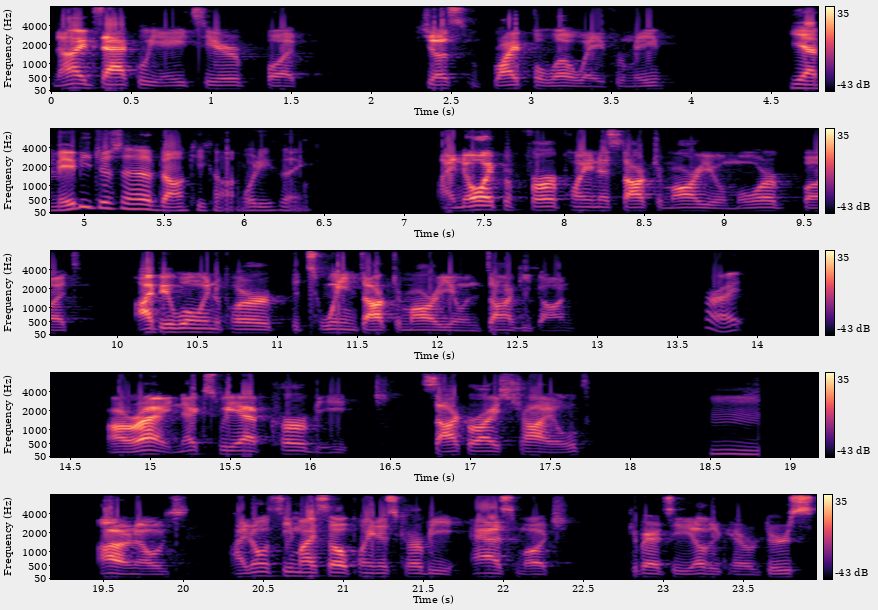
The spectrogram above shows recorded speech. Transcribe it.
Not exactly A tier, but just right below A for me. Yeah, maybe just ahead of Donkey Kong. What do you think? I know I prefer playing as Dr. Mario more, but I'd be willing to put her between Dr. Mario and Donkey Kong. All right. All right. Next, we have Kirby, Sakurai's child. Hmm. I don't know. I don't see myself playing as Kirby as much compared to the other characters.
